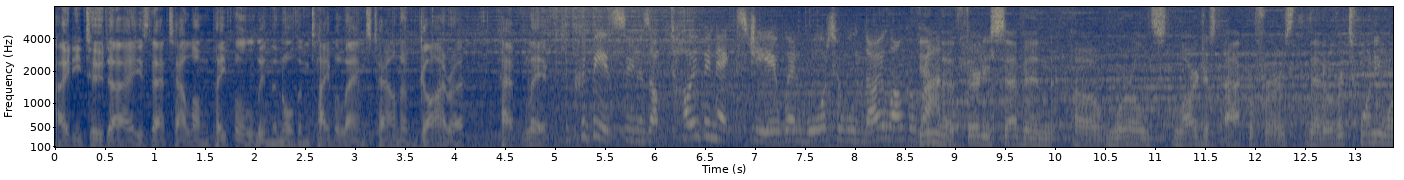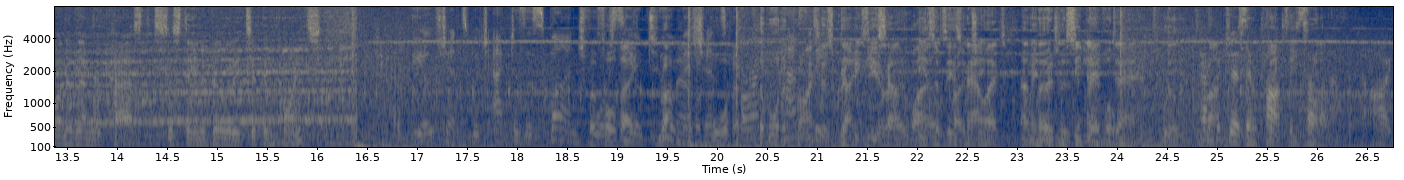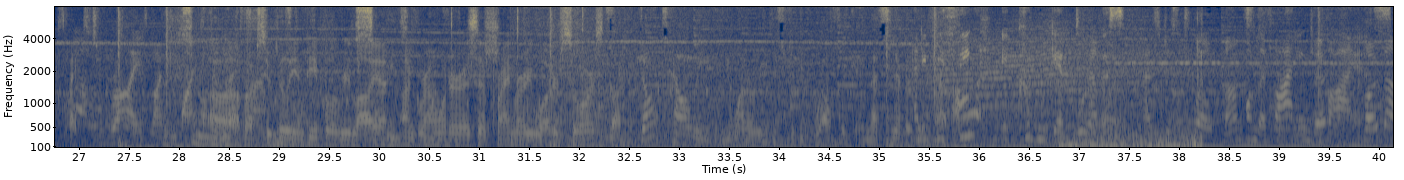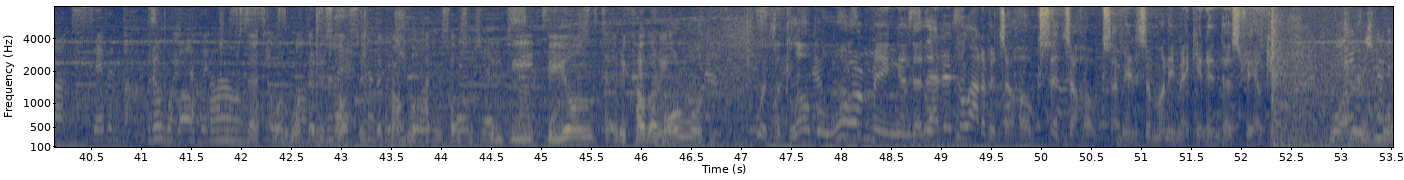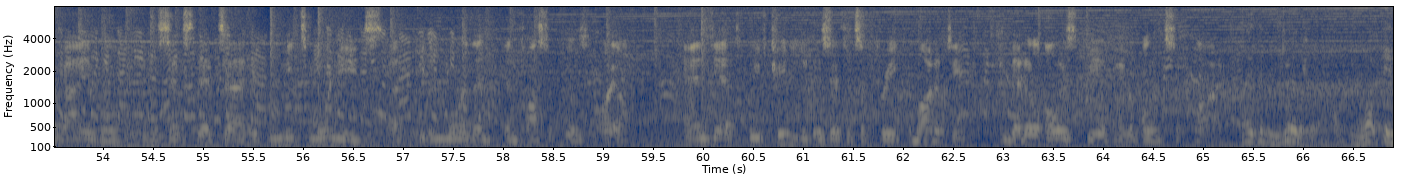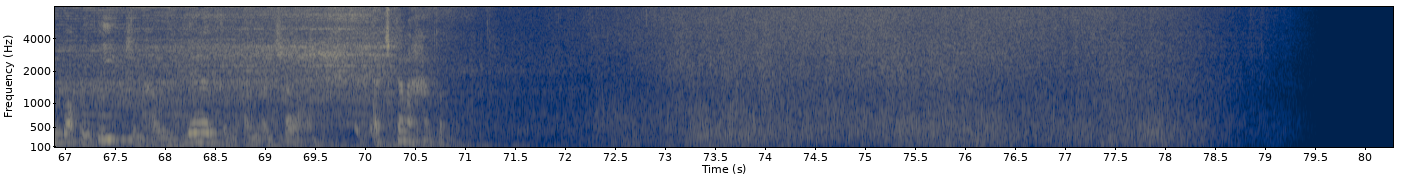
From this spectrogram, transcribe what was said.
82 days, that's how long people in the northern tablelands town of Guyra have left. It could be as soon as October next year when water will no longer run. In the 37 uh, world's largest aquifers, that over 21 of them are past sustainability tipping points. The oceans, which act as a sponge Before for they CO2 run out of emissions, water. The water crisis gripping New South Wales is, now at emergency level. Temperatures in parts of southern Africa are expected to rise by twice the Uh, about 2 billion people rely on, on groundwater as a primary water source. Don't tell me that you want to redistribute wealth again. That's never And if you happen. think it couldn't get worse, has just 12 months On left fighting of fires. Hobart, 7 months. and Walgett, just that our water resources, the groundwater resources, will be beyond recovery. More water. With the global warming and the, that, a lot of it's a hoax. It's a hoax. I mean, it's a money-making industry. Okay. water is more valuable in the sense that uh, it meets more needs, uh, even more than, than fossil fuels and oil. And yet we've treated it as if it's a free commodity and that it'll always be available in supply. Either we look at in what, in what we eat and how we live and, and, and so on, that's going to happen.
